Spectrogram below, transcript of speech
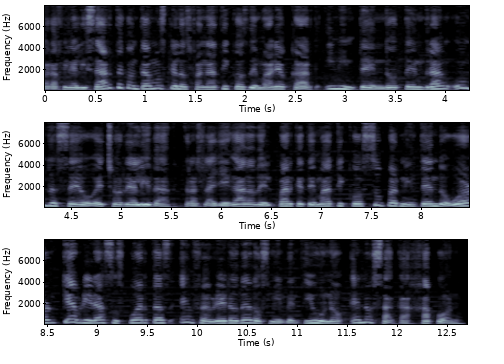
Para finalizar, te contamos que los fanáticos de Mario Kart y Nintendo tendrán un deseo hecho realidad tras la llegada del parque temático Super Nintendo World que abrirá sus puertas en febrero de 2021 en Osaka, Japón.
